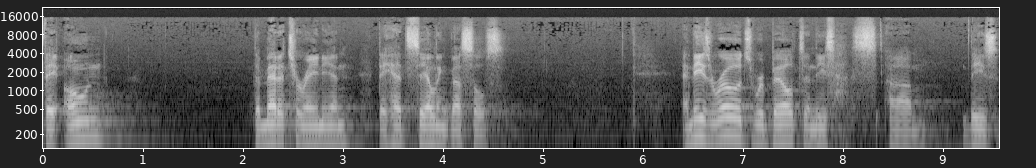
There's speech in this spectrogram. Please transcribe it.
they owned the Mediterranean, they had sailing vessels. And these roads were built, and these, um, these,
